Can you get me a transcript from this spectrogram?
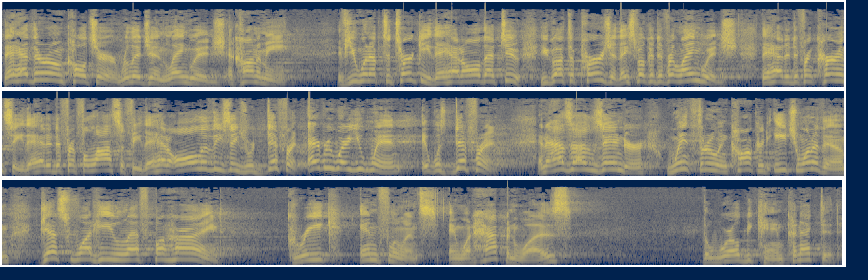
they had their own culture, religion, language, economy. If you went up to Turkey, they had all that too. You go out to Persia, they spoke a different language. They had a different currency. They had a different philosophy. They had all of these things were different. Everywhere you went, it was different. And as Alexander went through and conquered each one of them, guess what he left behind? Greek influence. And what happened was the world became connected.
